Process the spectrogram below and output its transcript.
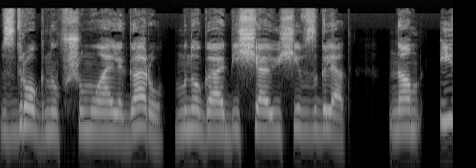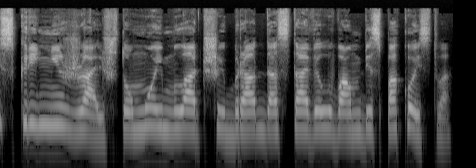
вздрогнувшему Альгару многообещающий взгляд. «Нам искренне жаль, что мой младший брат доставил вам беспокойство.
